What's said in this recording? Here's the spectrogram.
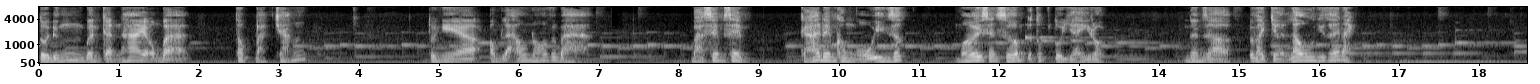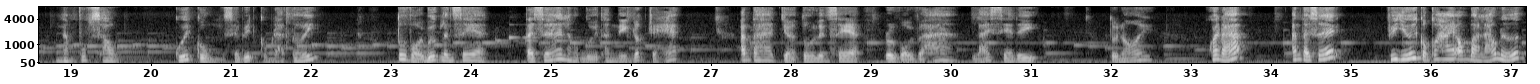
tôi đứng bên cạnh hai ông bà tóc bạc trắng tôi nghe ông lão nói với bà. Bà xem xem, cả đêm không ngủ yên giấc, mới sáng sớm đã thúc tôi dậy rồi. Nên giờ mới phải chờ lâu như thế này. 5 phút sau, cuối cùng xe buýt cũng đã tới. Tôi vội bước lên xe, tài xế là một người thanh niên rất trẻ. Anh ta chờ tôi lên xe, rồi vội vã lái xe đi. Tôi nói, khoan đã anh tài xế, phía dưới còn có hai ông bà lão nữa.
